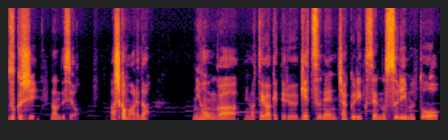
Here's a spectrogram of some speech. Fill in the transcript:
尽くしなんですよ。あ、しかもあれだ。日本が今手掛けてる月面着陸船のスリムと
